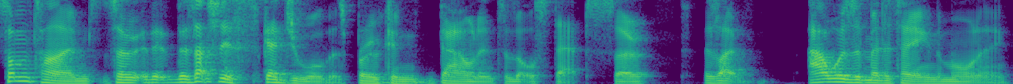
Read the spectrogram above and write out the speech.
Sometimes so th- there's actually a schedule that's broken down into little steps. So there's like hours of meditating in the morning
